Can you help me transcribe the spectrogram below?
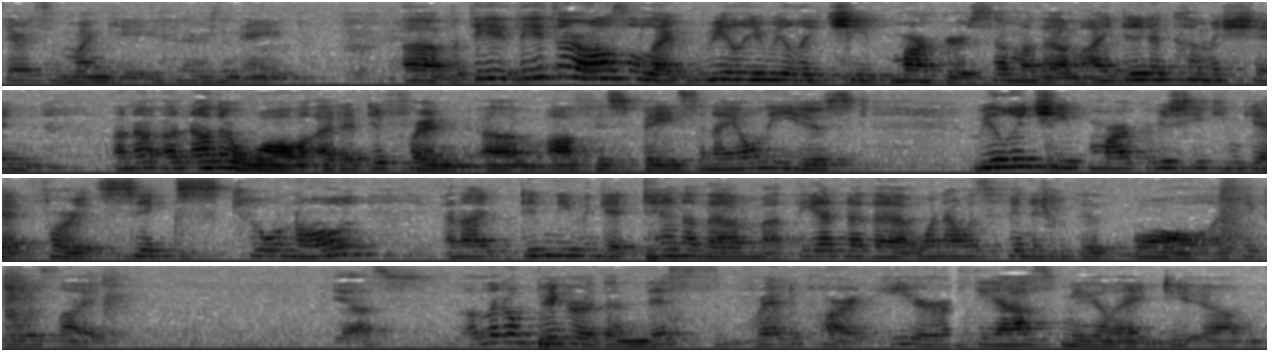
There's a monkey, there's an ape. Uh, but the, these are also like really, really cheap markers, some of them. I did a commission, an- another wall at a different um, office space, and I only used really cheap markers you can get for six kronor, and I didn't even get 10 of them. At the end of the, when I was finished with the wall, I think it was like, yes, a little bigger than this red part here. They asked me, like, do you, um,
